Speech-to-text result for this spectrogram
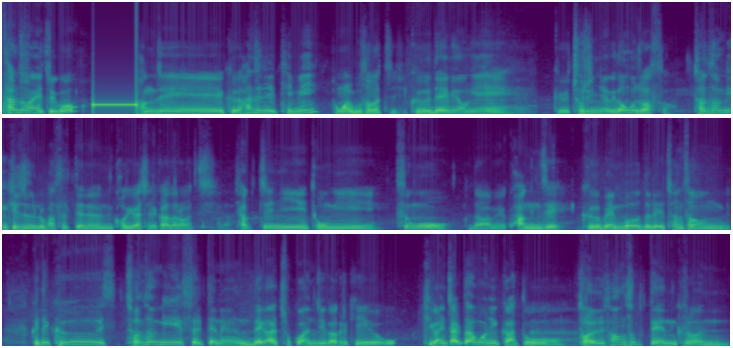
살도 많이 찌고? 광재의 그 한세대 팀이 정말 무서웠지. 그 네 명의 그 조직력이 너무 좋았어. 전성기 기준으로 봤을 때는 거기가 제일 까다로웠지. 혁진이, 동희, 승호, 그 다음에 광재. 그 멤버들의 전성 근데 그 전성기 있을 때는 내가 족구한지가 그렇게 오- 기간이 짧다 보니까 또 덜 성숙된 그런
